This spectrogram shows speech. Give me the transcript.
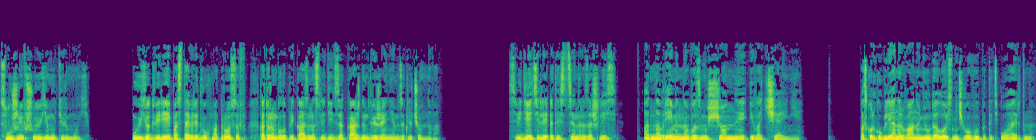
служившую ему тюрьмой. У ее дверей поставили двух матросов, которым было приказано следить за каждым движением заключенного. Свидетели этой сцены разошлись, одновременно возмущенные и в отчаянии. Поскольку Гленнервану не удалось ничего выпытать у Айртона,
